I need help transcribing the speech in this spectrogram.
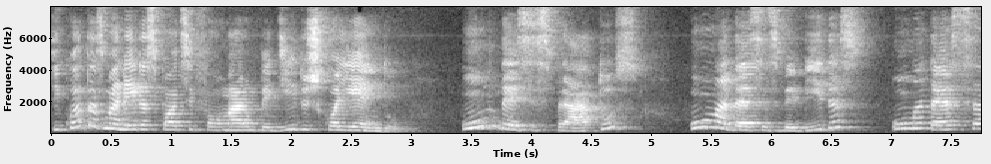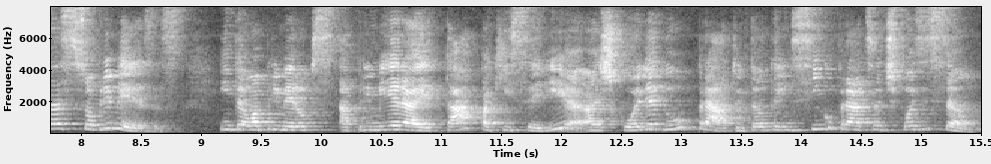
de quantas maneiras pode-se formar um pedido escolhendo um desses pratos, uma dessas bebidas, uma dessas sobremesas? Então, a primeira, a primeira etapa aqui seria a escolha do prato. Então, tem cinco pratos à disposição.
